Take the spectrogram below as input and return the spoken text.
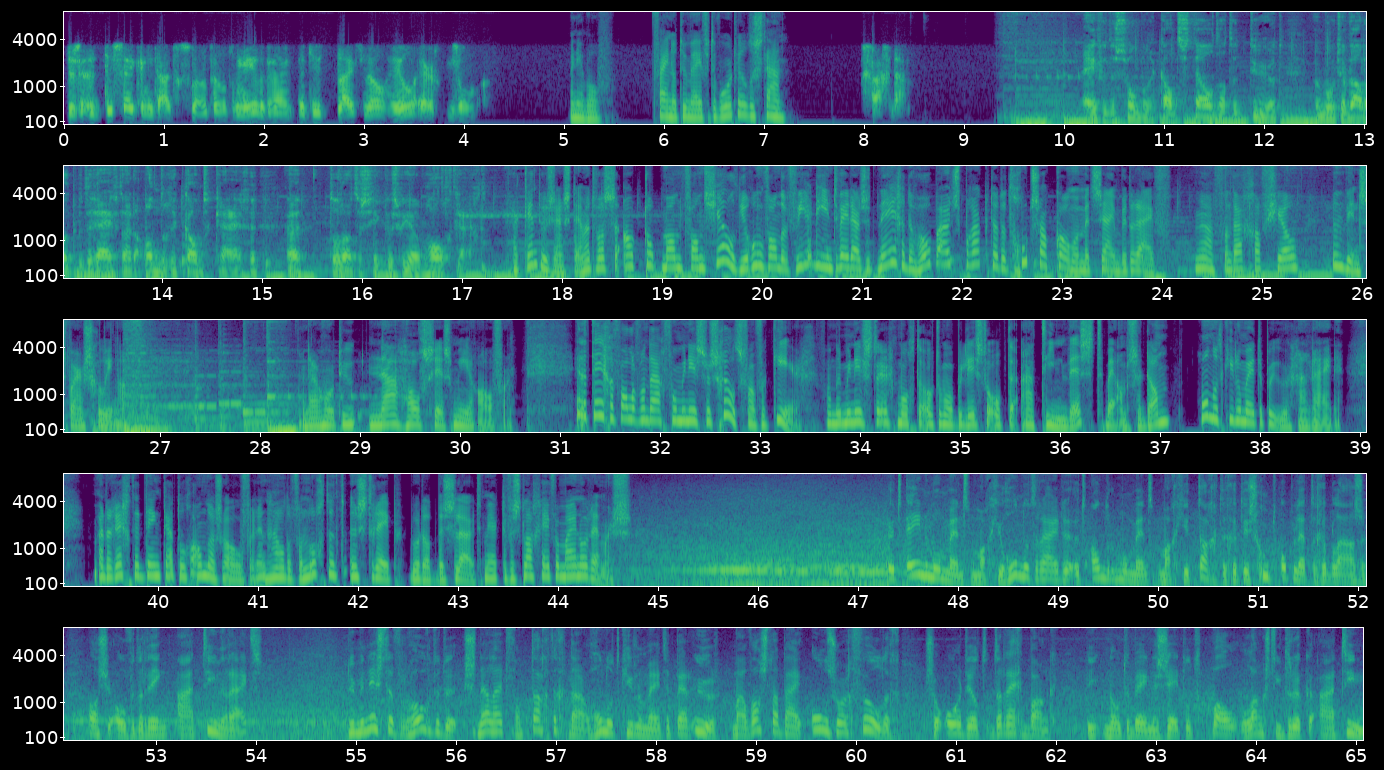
Dus het is zeker niet uitgesloten dat er meerdere zijn. Het blijft wel heel erg bijzonder. Meneer Wolf, fijn dat u me even te woord wilde staan. Graag gedaan. even de sombere kant. Stel dat het duurt. We moeten wel het bedrijf naar de andere kant krijgen... Hè, totdat de cyclus weer omhoog krijgt. Herkent u zijn stem? Het was oud-topman van Shell, Jeroen van der Veer... die in 2009 de hoop uitsprak dat het goed zou komen met zijn bedrijf. Nou, vandaag gaf Shell een winstwaarschuwing af. En daar hoort u na half zes meer over. En het tegenvallen vandaag voor minister Schultz van Verkeer. Van de minister mochten automobilisten op de A10 West bij Amsterdam 100 km per uur gaan rijden. Maar de rechter denkt daar toch anders over... en haalde vanochtend een streep door dat besluit... merkte verslaggever Mino Remmers. Het ene moment mag je 100 rijden, het andere moment mag je 80. Het is goed opletten geblazen als je over de ring A10 rijdt. De minister verhoogde de snelheid van 80 naar 100 km per uur... maar was daarbij onzorgvuldig, zo oordeelt de rechtbank... die notabene zetelt pal langs die drukke A10.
